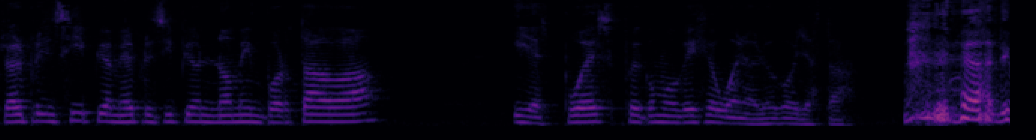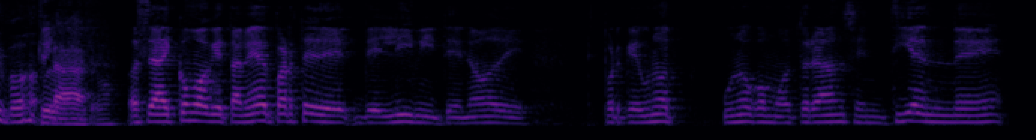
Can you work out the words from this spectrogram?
Yo al principio, a mí al principio no me importaba y después fue como que dije, bueno, luego ya está. Tipo, Claro. O sea, es como que también es parte de- del límite, ¿no? De, porque uno, uno como trans entiende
